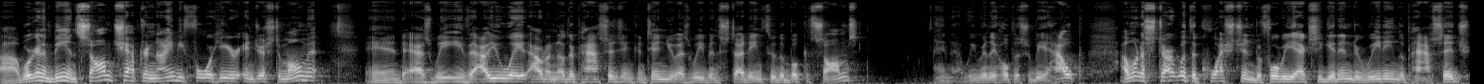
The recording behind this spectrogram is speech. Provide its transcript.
Uh, we're going to be in Psalm chapter 94 here in just a moment. And as we evaluate out another passage and continue as we've been studying through the book of Psalms, and uh, we really hope this will be a help. I want to start with a question before we actually get into reading the passage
